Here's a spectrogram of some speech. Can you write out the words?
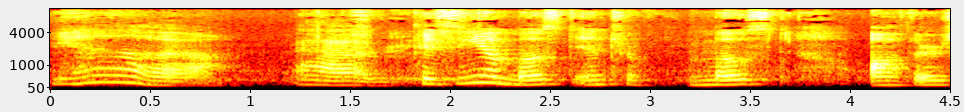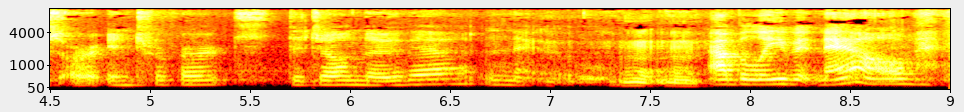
Yeah, Um, because you know most intro most authors are introverts. Did y'all know that? No, I believe it now.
